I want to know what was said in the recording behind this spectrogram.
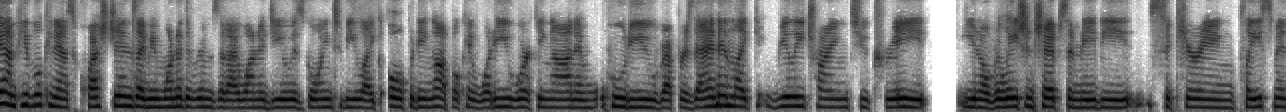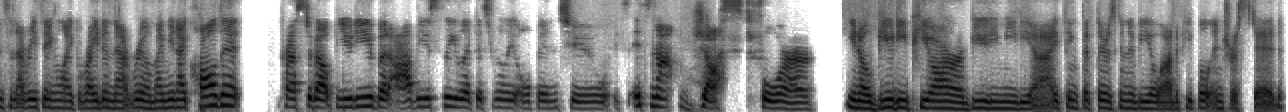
Yeah, and people can ask questions. I mean, one of the rooms that I want to do is going to be like opening up, okay, what are you working on and who do you represent? And like really trying to create, you know, relationships and maybe securing placements and everything like right in that room. I mean, I called it pressed about beauty, but obviously like it's really open to it's it's not just for you know beauty pr or beauty media i think that there's going to be a lot of people interested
